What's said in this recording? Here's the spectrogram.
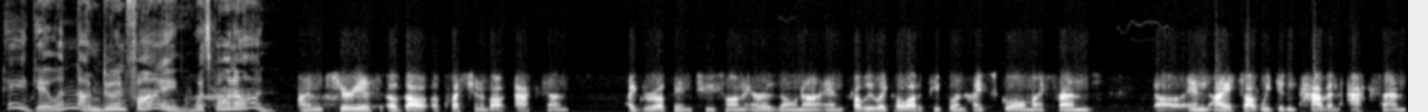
Hey, Galen, I'm doing fine. What's going on? I'm curious about a question about accents. I grew up in Tucson, Arizona, and probably like a lot of people in high school, my friends, uh, and I thought we didn't have an accent.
